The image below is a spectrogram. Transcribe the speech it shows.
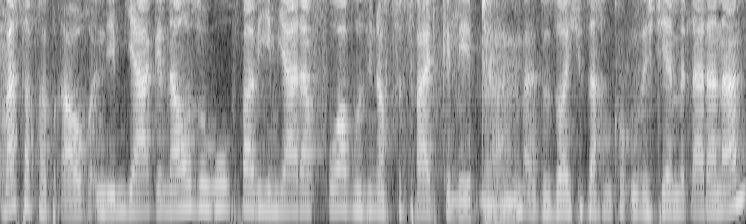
Wasserverbrauch in dem Jahr genauso hoch war wie im Jahr davor, wo sie noch zu zweit gelebt haben. Mhm. Also solche Sachen gucken sich die Ermittler an.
